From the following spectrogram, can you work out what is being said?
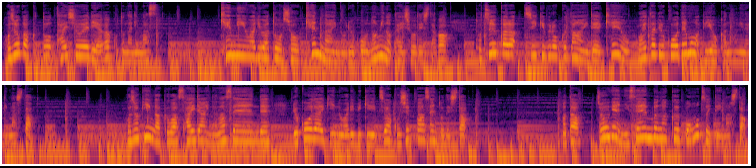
補助額と対象エリアが異なります。県民割は当初県内の旅行のみの対象でしたが途中から地域ブロック単位で県を越えた旅行でも利用可能になりました。補助金額は最大7000円で旅行代金の割引率は50%でした。また上限2000円分のクーポンもついていました。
